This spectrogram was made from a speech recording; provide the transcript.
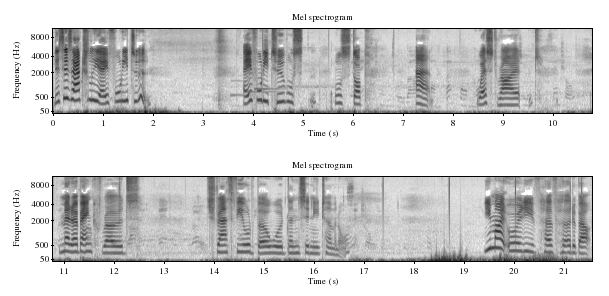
This is actually A42. A42 will st- will stop at West Ryde, Meadowbank Rhodes, Strathfield, Burwood, then Sydney Terminal. You might already have heard about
